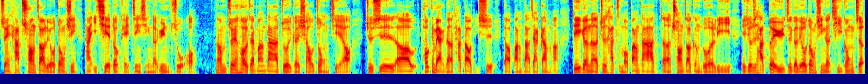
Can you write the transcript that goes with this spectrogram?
所以它创造流动性，它一切都可以进行的运作哦。那我们最后再帮大家做一个小总结哦，就是呃，Token Bank 呢，它到底是要帮大家干嘛？第一个呢，就是它怎么帮大家呃创造更多的利益，也就是它对于这个流动性的提供者。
